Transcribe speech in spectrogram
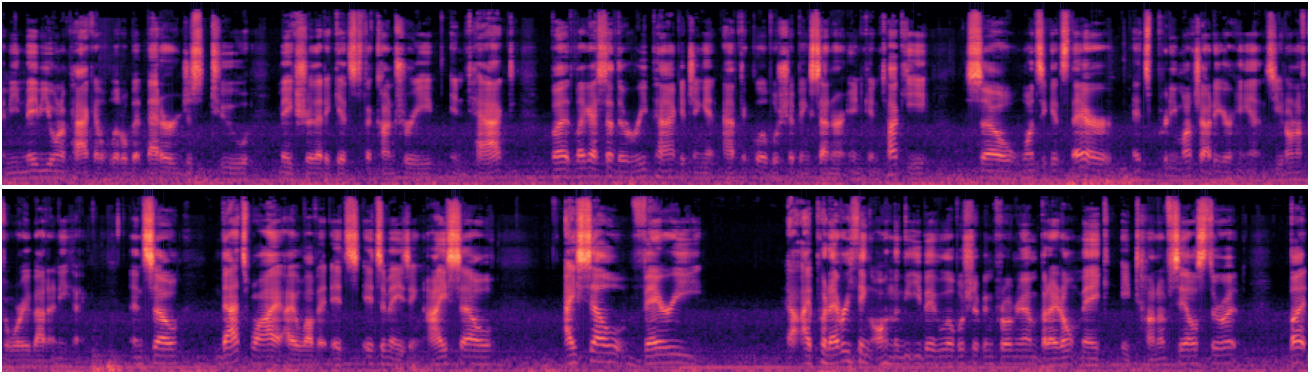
I mean, maybe you want to pack it a little bit better just to make sure that it gets to the country intact. But like I said, they're repackaging it at the Global Shipping Center in Kentucky. So once it gets there, it's pretty much out of your hands. You don't have to worry about anything. And so that's why I love it. It's it's amazing. I sell I sell very I put everything on the eBay Global Shipping program, but I don't make a ton of sales through it. But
